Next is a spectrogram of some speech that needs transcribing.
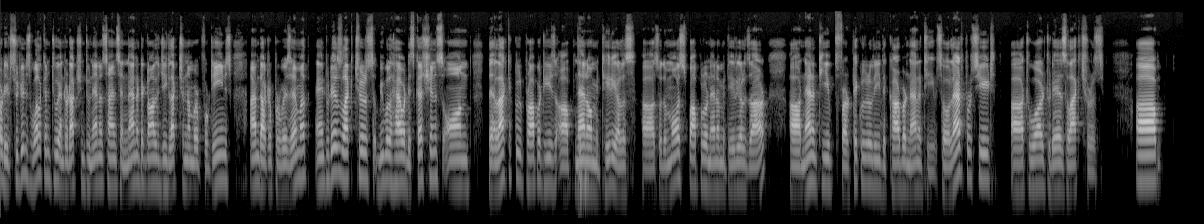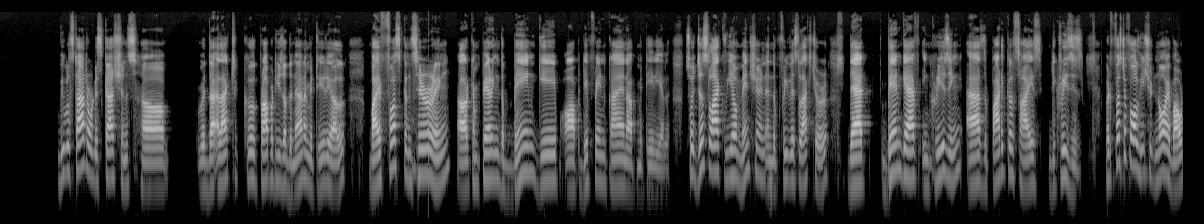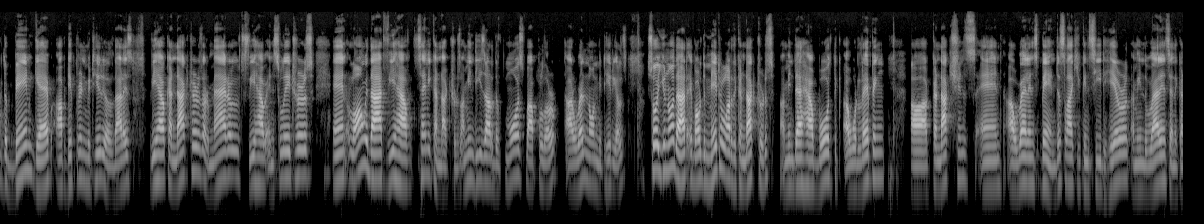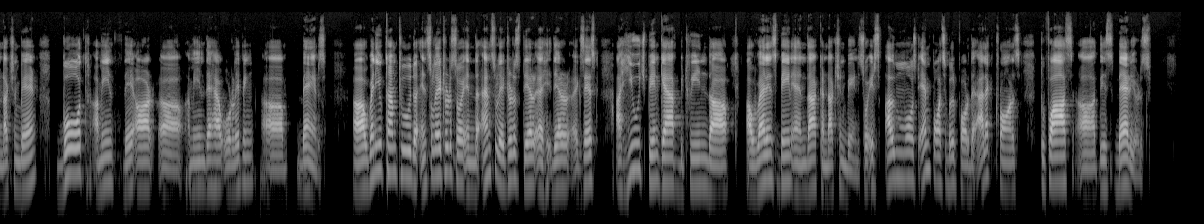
Hello dear students, welcome to Introduction to Nanoscience and Nanotechnology lecture number 14. I'm Dr. Pervaiz Ahmad and today's lectures we will have a discussions on the electrical properties of nanomaterials. Uh, so the most popular nanomaterials are uh, nanotubes, particularly the carbon nanotube. So let's proceed uh, toward today's lectures. Uh, we will start our discussions uh, with the electrical properties of the nanomaterial by first considering or comparing the band gap of different kind of material. So just like we have mentioned in the previous lecture that band gap increasing as the particle size decreases. But first of all we should know about the band gap of different material. That is we have conductors or metals we have insulators and along with that we have semiconductors. I mean these are the most popular or well-known materials. So you know that about the metal or the conductors i mean they have both overlapping uh, conductions and a valence band. Just like you can see it here i mean the valence and the conduction band both i mean they are uh, i mean they have overlapping uh, bands. Uh, when you come to the insulators so in the insulators there uh, there exists a huge band gap between the uh, valence band and the conduction band so it's almost impossible for the electrons to pass uh, these barriers.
